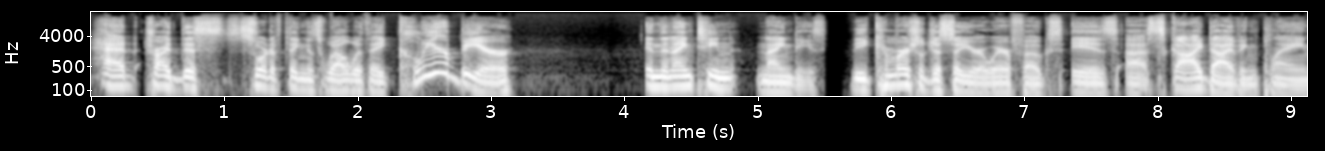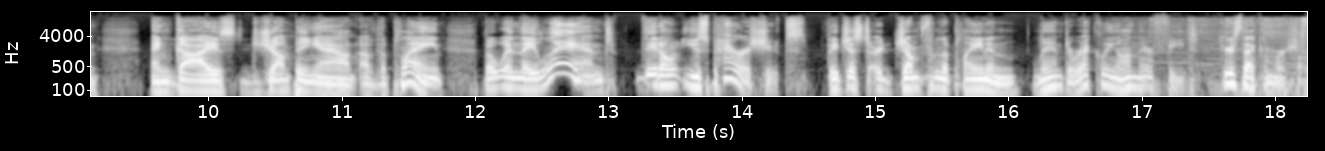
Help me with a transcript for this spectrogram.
had tried this sort of thing as well with a clear beer in the 1990s. The commercial, just so you're aware, folks, is a skydiving plane and guys jumping out of the plane. But when they land, they don't use parachutes. They just are jump from the plane and land directly on their feet. Here's that commercial.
